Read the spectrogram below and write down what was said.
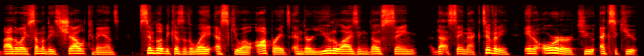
by the way, some of these shell commands simply because of the way SQL operates, and they're utilizing those same that same activity in order to execute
